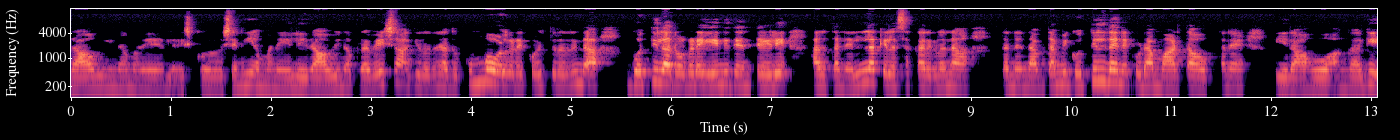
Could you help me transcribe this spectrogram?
ರಾವಿನ ಮನೆಯಲ್ಲಿ ಶನಿಯ ಮನೆಯಲ್ಲಿ ರಾವಿನ ಪ್ರವೇಶ ಆಗಿರೋದ್ರಿಂದ ಅದು ಕುಂಭ ಒಳಗಡೆ ಕೊಳ್ತಿರೋದ್ರಿಂದ ಗೊತ್ತಿಲ್ಲ ಅದ್ರೊಳಗಡೆ ಏನಿದೆ ಅಂತ ಹೇಳಿ ಅದು ತನ್ನೆಲ್ಲ ಕೆಲಸ ಕಾರ್ಯಗಳನ್ನ ತನ್ನ ನಾವು ತಮಗೆ ಗೊತ್ತಿಲ್ಲದೇನೆ ಕೂಡ ಮಾಡ್ತಾ ಹೋಗ್ತಾನೆ ಈ ರಾಹು. ಹಂಗಾಗಿ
